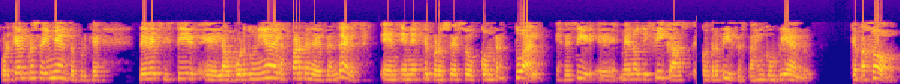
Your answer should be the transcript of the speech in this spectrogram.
¿Por qué el procedimiento? Porque debe existir eh, la oportunidad de las partes de defenderse en, este proceso contractual. Es decir, eh, me notificas, contratista, estás incumpliendo. ¿Qué pasó?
